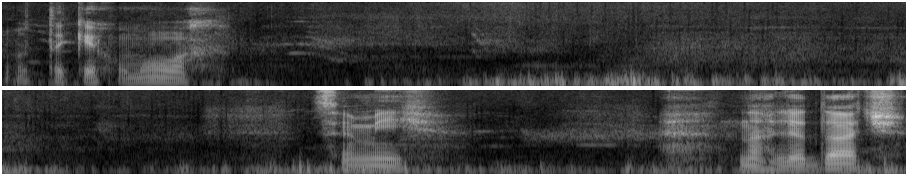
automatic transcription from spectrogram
в таких умовах. Це мій наглядач.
